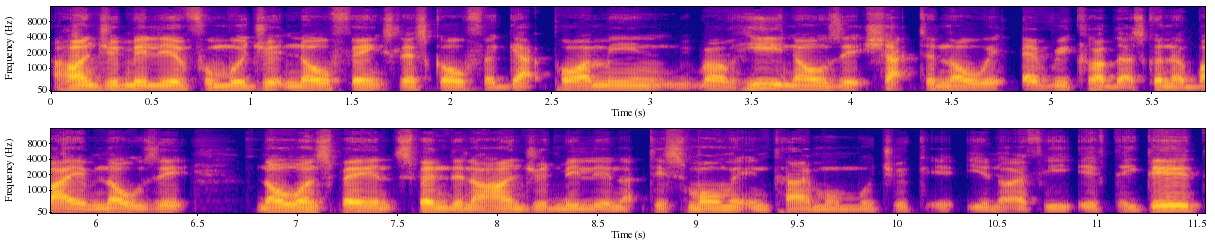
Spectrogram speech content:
hundred million for Mudryk, no thanks. Let's go for Gakpo. I mean, bro, he knows it. Shakhtar know it. Every club that's gonna buy him knows it. No one's paying spending a hundred million at this moment in time on Mudryk. You know, if he if they did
